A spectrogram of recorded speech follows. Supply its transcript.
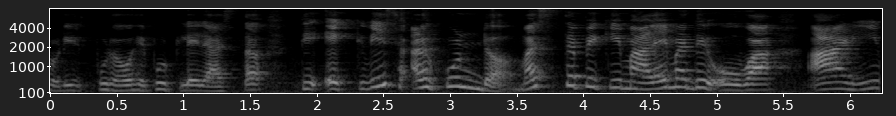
थोडी पुढं हे फुटलेलं असतं ती एकवीस हळकुंड मस्तपैकी माळेमध्ये ओवा आणि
